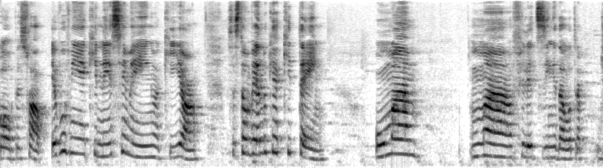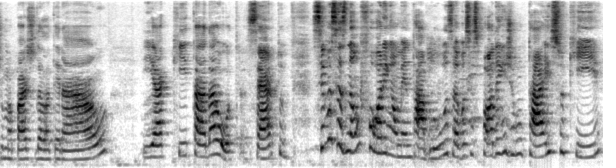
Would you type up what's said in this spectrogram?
Bom, pessoal, eu vou vir aqui nesse meinho aqui, ó. Vocês estão vendo que aqui tem uma, uma filetezinha da outra, de uma parte da lateral e aqui tá da outra, certo? Se vocês não forem aumentar a blusa, vocês podem juntar isso aqui,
